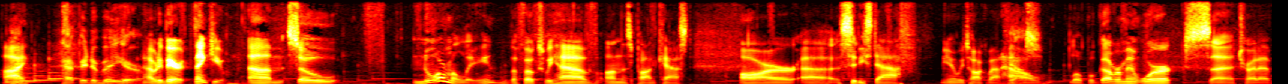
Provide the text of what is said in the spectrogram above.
Hi. Happy to be here. Howdy Bear. Thank you. Um, so, f- normally, the folks we have on this podcast are uh, city staff. You know, we talk about how Yes. local government works, uh, try to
